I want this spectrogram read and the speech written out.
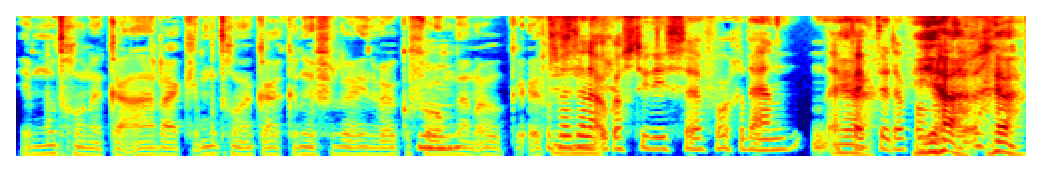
Je moet gewoon elkaar aanraken. Je moet gewoon elkaar knuffelen in welke vorm Mhm. dan ook. Het volgens mij zijn er ook al studies eh, voor gedaan. De Ja. effecten daarvan. Ja, Dat, eh, ja,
